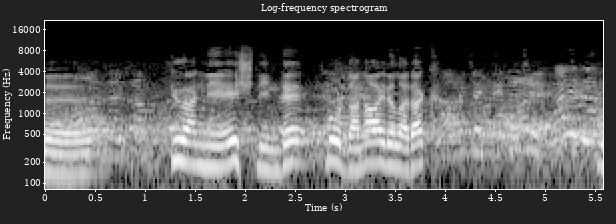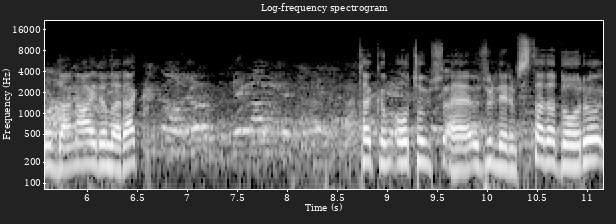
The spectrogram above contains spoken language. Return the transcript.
e, güvenliği eşliğinde buradan ayrılarak buradan ayrılarak takım otobüs e, özür dilerim stada doğru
